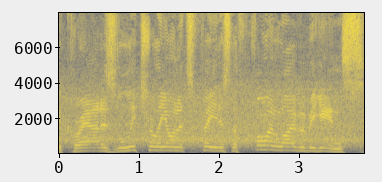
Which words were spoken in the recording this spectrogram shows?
The crowd is literally on its feet as the final over begins.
